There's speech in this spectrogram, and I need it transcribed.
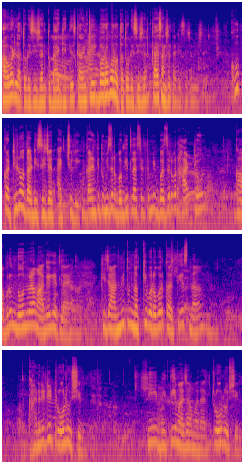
आवडला तो डिसिजन तू बॅग घेतेस कारण की बरोबर होता तो डिसिजन काय सांगशील त्या डिसिजनविषयी खूप कठीण होता डिसिजन ॲक्च्युली कारण की तुम्ही जर बघितलं असेल तर मी बजरवर हात ठेवून घाबरून दोन वेळा मागे घेतला आहे की जान्हवी तू नक्की बरोबर करतेस ना घाणेरडी ट्रोल होशील. ही भीती माझ्या मनात ट्रोल होशील.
